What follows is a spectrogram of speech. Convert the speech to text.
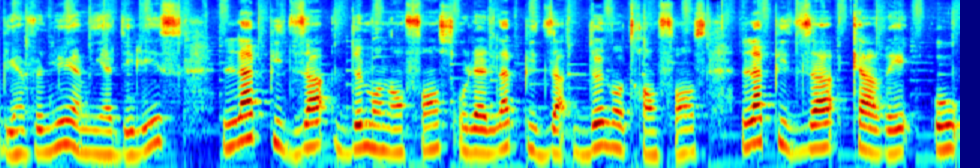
bienvenue à Mia Délice, la pizza de mon enfance ou la, la pizza de notre enfance, la pizza carrée ou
